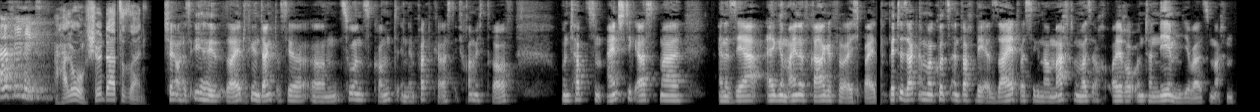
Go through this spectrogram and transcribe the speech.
Hallo Felix. Hallo, schön da zu sein. Schön auch, dass ihr hier seid. Vielen Dank, dass ihr ähm, zu uns kommt in den Podcast. Ich freue mich drauf und habe zum Einstieg erstmal eine sehr allgemeine Frage für euch beide. Bitte sagt einmal kurz einfach, wer ihr seid, was ihr genau macht und was auch eure Unternehmen jeweils machen.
